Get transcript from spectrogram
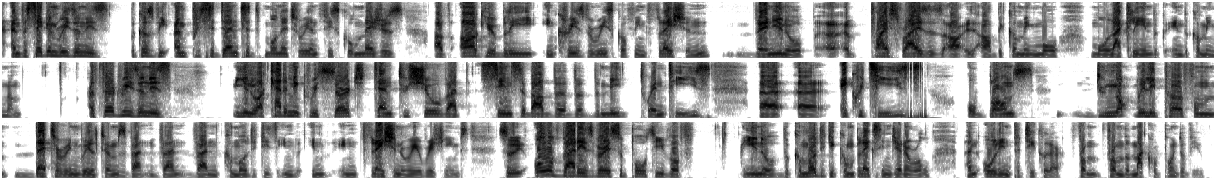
And the second reason is because the unprecedented monetary and fiscal measures have arguably increased the risk of inflation, then you know uh, uh, price rises are are becoming more more likely in the in the coming month. A third reason is you know academic research tend to show that since about the, the, the mid 20s uh, uh, equities or bonds do not really perform better in real terms than than, than commodities in, in inflationary regimes. So all of that is very supportive of you know the commodity complex in general and oil in particular from from the macro point of view.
